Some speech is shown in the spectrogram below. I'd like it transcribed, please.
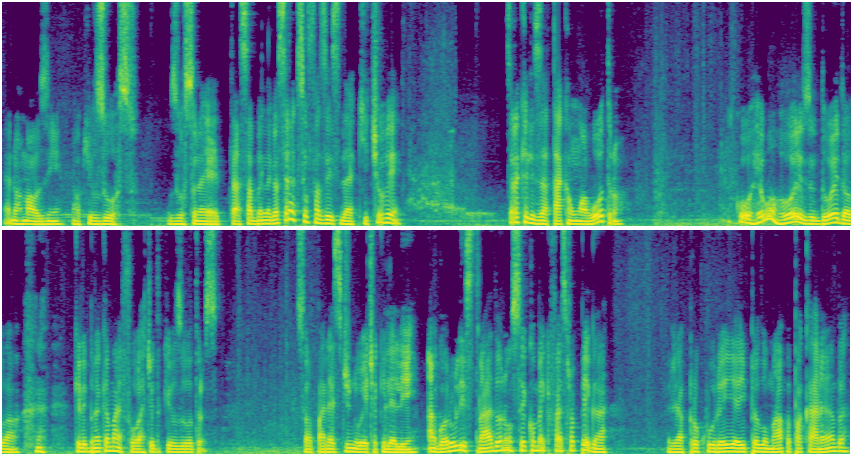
é normalzinho. Olha aqui os ursos. Os ursos, né, tá sabendo legal. Será que se eu fazer isso daqui, deixa eu ver. Será que eles atacam um ao outro? Correu horrores, o doido lá. aquele branco é mais forte do que os outros. Só aparece de noite aquele ali. Agora o listrado eu não sei como é que faz pra pegar. Já procurei aí pelo mapa pra caramba.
